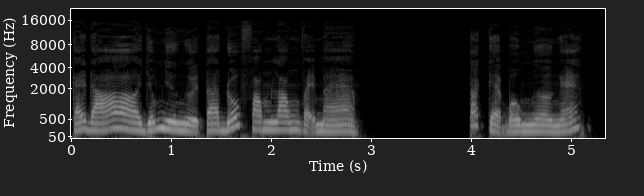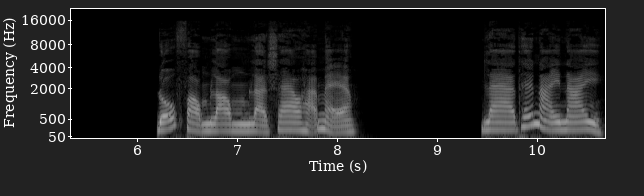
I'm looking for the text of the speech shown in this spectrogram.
Cái đó giống như người ta đốt phong long vậy mà. Tắc kè bông ngơ ngác. Đốt phong long là sao hả mẹ? Là thế này này.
